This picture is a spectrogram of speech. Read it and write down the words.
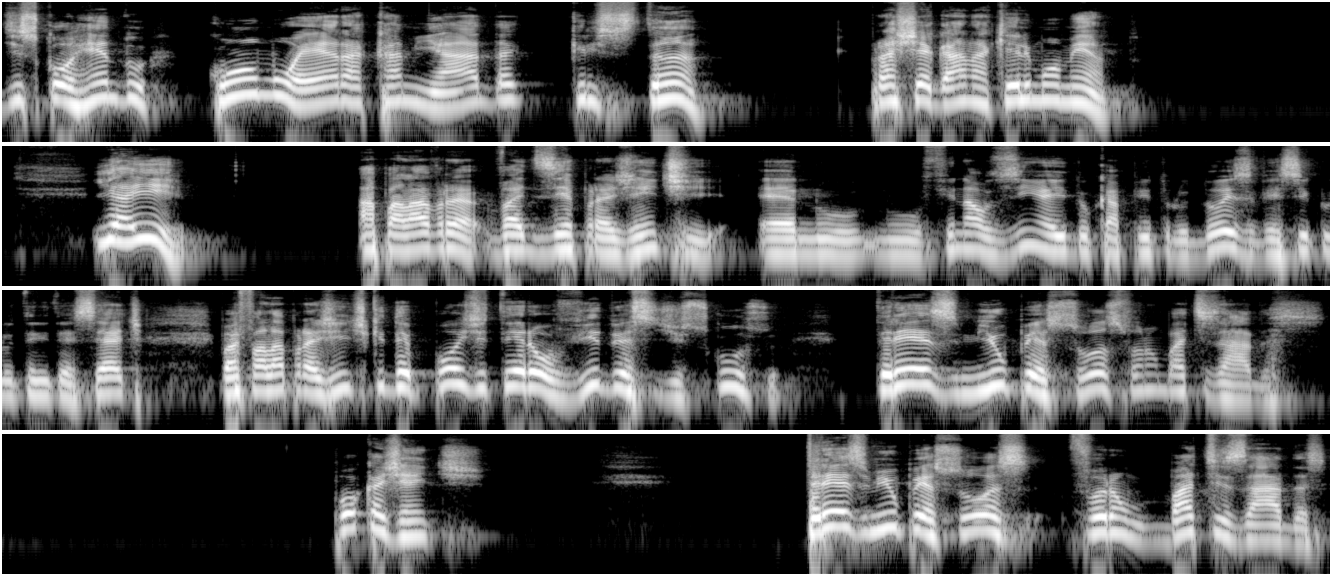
discorrendo como era a caminhada cristã para chegar naquele momento. E aí, a palavra vai dizer para a gente, é, no, no, finalzinho aí do capítulo 2, versículo 37, vai falar para a gente que depois de ter ouvido esse discurso, 3 mil pessoas foram batizadas. Pouca gente. 3 mil pessoas foram batizadas.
